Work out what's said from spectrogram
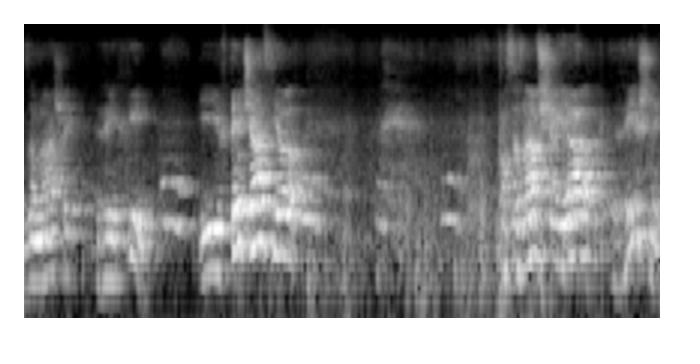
за наші гріхи. І в той час я осознав, що я грішник.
